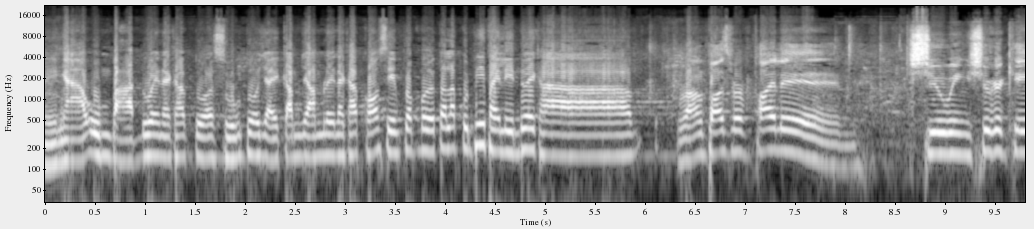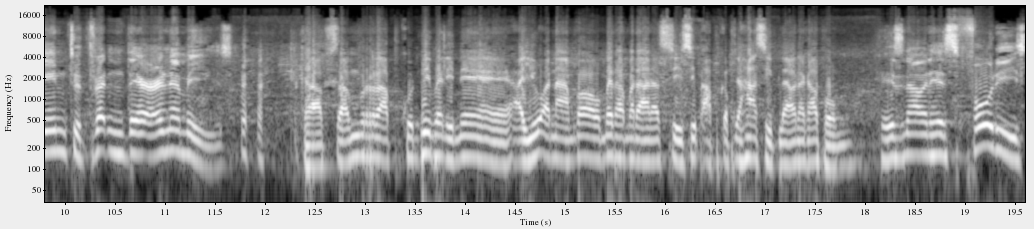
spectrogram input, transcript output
นี่งาอุ้มบาทด้วยนะครับ ตัวสูงตัวใหญ่กำยำเลยนะครับ ขอเสียงปรบมือต้อนรับคุณพี่ไพลินด้วยครับ Round pause for Pylon. Chewing sugarcane to threaten their enemies. ครับสำหรับคุณพี่ไพลินเนี่ยอายุอานามก็ไม่ธรรมดานะ40 อัพเกับจะ 50 แล้วนะครับผม He's now in his 40s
